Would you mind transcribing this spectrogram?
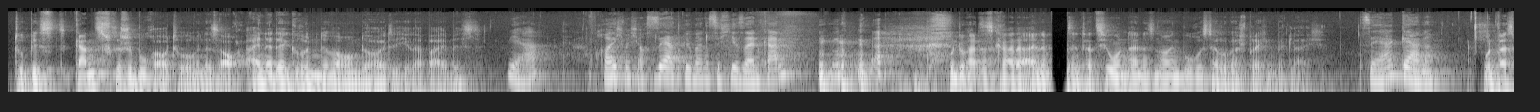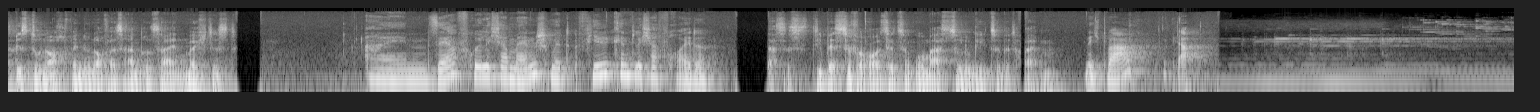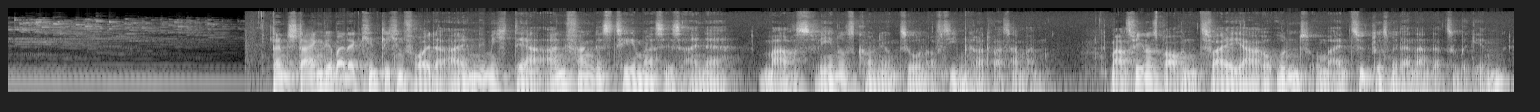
Du bist ganz frische Buchautorin. Das ist auch einer der Gründe, warum du heute hier dabei bist. Ja, freue ich mich auch sehr drüber, dass ich hier sein kann. Und du hattest gerade eine Präsentation deines neuen Buches. Darüber sprechen wir gleich. Sehr gerne. Und was bist du noch, wenn du noch was anderes sein möchtest? Ein sehr fröhlicher Mensch mit viel kindlicher Freude. Das ist die beste Voraussetzung, um Astrologie zu betreiben. Nicht wahr? Ja. Dann steigen wir bei der kindlichen Freude ein, nämlich der Anfang des Themas ist eine Mars-Venus-Konjunktion auf 7 Grad Wassermann. Mars-Venus brauchen zwei Jahre und, um einen Zyklus miteinander zu beginnen.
